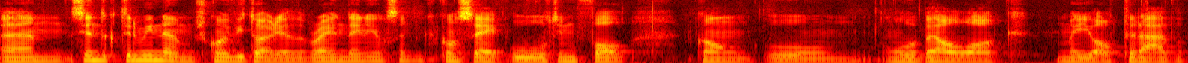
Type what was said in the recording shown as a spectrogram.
Um, sendo que terminamos com a vitória de Brian Danielson, que consegue o último fall com o, um label lock meio alterado.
